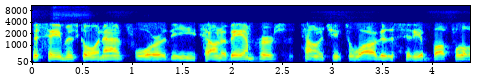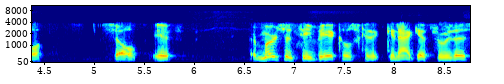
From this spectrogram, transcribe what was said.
The same is going on for the town of Amherst, the town of Cheektowaga, the city of Buffalo. So if emergency vehicles can, cannot get through this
